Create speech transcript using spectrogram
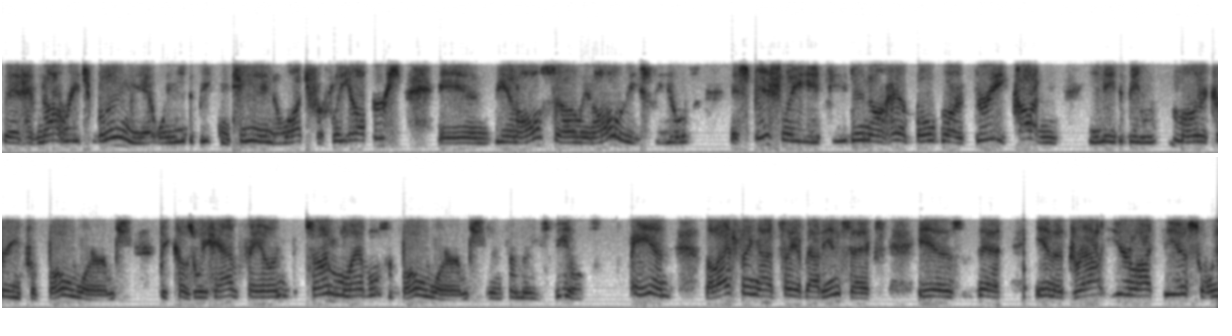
that have not reached bloom yet, we need to be continuing to watch for flea hoppers. And then also in all of these fields, especially if you do not have Bollgard 3 cotton, you need to be monitoring for bollworms because we have found some levels of bollworms in some of these fields. And the last thing I'd say about insects is that in a drought year like this, we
